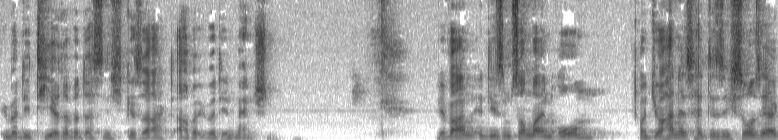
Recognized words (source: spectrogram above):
Über die Tiere wird das nicht gesagt, aber über den Menschen. Wir waren in diesem Sommer in Rom und Johannes hätte sich so sehr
